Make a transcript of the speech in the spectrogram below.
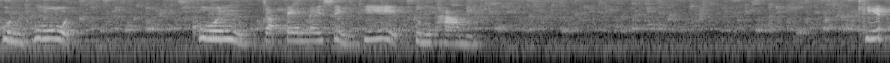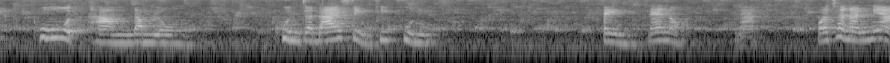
คุณพูด คุณจะเป็นในสิ่งที่คุณทำคิดพูดทำดำรงคุณจะได้สิ่งที่คุณเป็นแน่นอนนะ เพราะฉะนั้นเนี่ย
